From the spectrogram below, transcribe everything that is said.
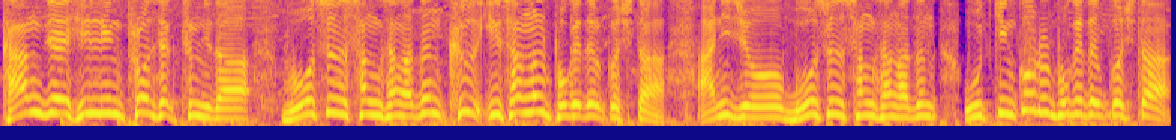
강제 힐링 프로젝트입니다. 무엇을 상상하든 그 이상을 보게 될 것이다. 아니죠. 무엇을 상상하든 웃긴 꼴을 보게 될 것이다.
